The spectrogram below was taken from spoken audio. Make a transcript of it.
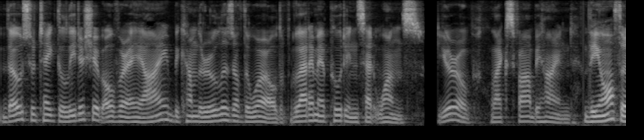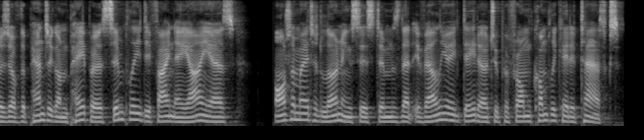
those who take the leadership over AI become the rulers of the world, Vladimir Putin said once. Europe lags far behind. The authors of the Pentagon Papers simply define AI as automated learning systems that evaluate data to perform complicated tasks.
